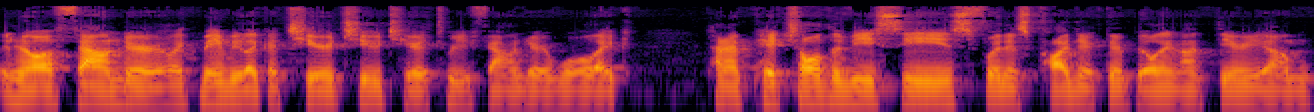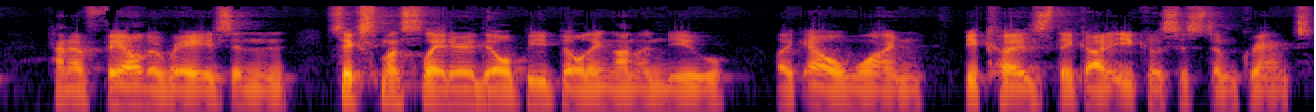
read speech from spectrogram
you know a founder like maybe like a tier two, tier three founder will like kind of pitch all the VCs for this project they're building on Ethereum, kind of fail to raise, and six months later they'll be building on a new like L1 because they got an ecosystem grant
